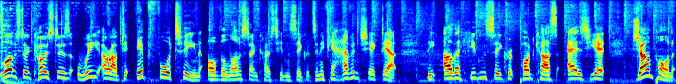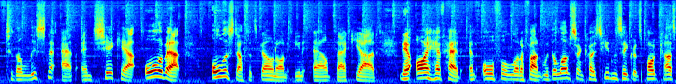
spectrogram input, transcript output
Limestone Coasters, we are up to EP 14 of the Limestone Coast Hidden Secrets. And if you haven't checked out the other Hidden Secret podcasts as yet, jump on to the LiSTNR app and check out all about all the stuff that's going on in our backyard. Now, I have had an awful lot of fun with the Limestone Coast Hidden Secrets podcast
